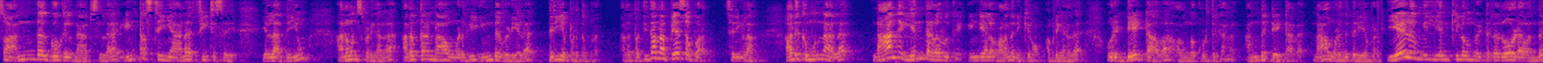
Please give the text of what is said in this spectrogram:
ஸோ அந்த கூகுள் மேப்ஸில் இன்ட்ரெஸ்டிங்கான ஃபீச்சர்ஸ் எல்லாத்தையும் அனௌன்ஸ் பண்ணியிருக்காங்க அதைத்தான் நான் உங்களுக்கு இந்த வீடியோவில் தெரியப்படுத்த போகிறேன் அதை பற்றி தான் நான் பேச போகிறேன் சரிங்களா? அதுக்கு முன்னால் நாங்கள் எந்த அளவுக்கு இந்தியாவில் வளர்ந்து நிற்கிறோம் அப்படிங்கிறத ஒரு டேட்டாவை அவங்க கொடுத்துருக்காங்க. அந்த டேட்டாவை நான் உங்களுக்கு தெரியப்படுது ஏழு மில்லியன் கிலோமீட்டர் ரோடை வந்து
